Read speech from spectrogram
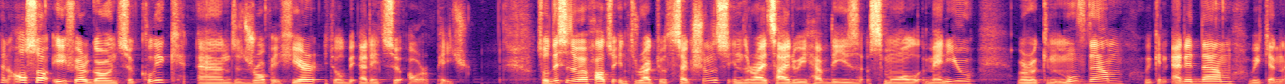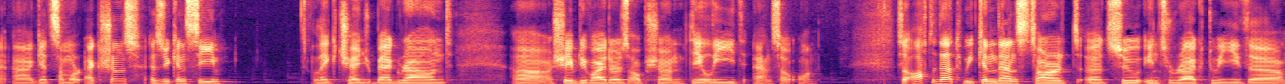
And also if are going to click and drop it here, it will be added to our page. So this is how to interact with sections. In the right side, we have these small menu where we can move them, we can edit them, we can uh, get some more actions, as you can see, like change background, uh, shape dividers option, delete, and so on. So after that, we can then start uh, to interact with uh,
